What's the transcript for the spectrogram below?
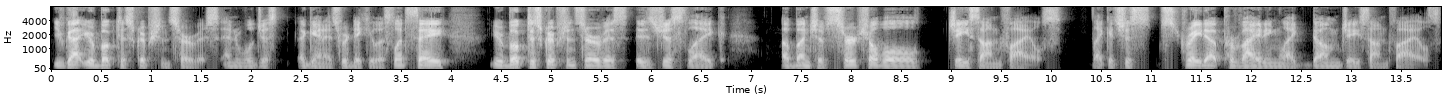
you've got your book description service, and we'll just again, it's ridiculous. Let's say your book description service is just like a bunch of searchable JSON files. Like it's just straight up providing like dumb JSON files.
